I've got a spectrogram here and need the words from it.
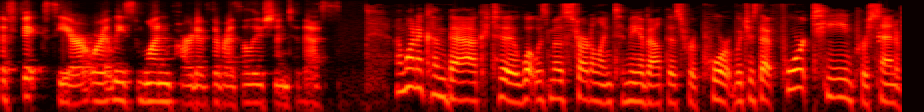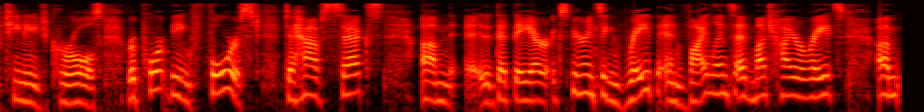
the fix here, or at least one part of the resolution to this. I want to come back to what was most startling to me about this report, which is that 14% of teenage girls report being forced to have sex, um, that they are experiencing rape and violence at much higher rates. Um,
